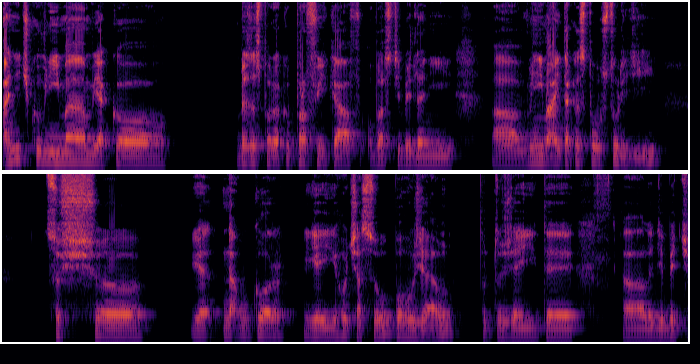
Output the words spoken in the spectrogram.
Aničku vnímám jako bez zesporu jako profíka v oblasti bydlení, vnímají takhle spoustu lidí, což eh, je na úkor jejího času, bohužel, protože jí ty uh, lidi byť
